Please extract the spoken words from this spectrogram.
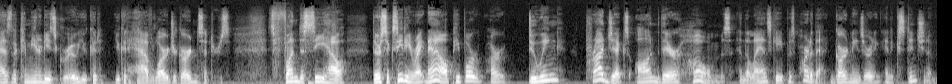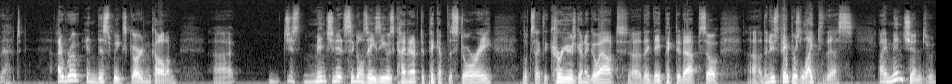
as the communities grew, you could you could have larger garden centers. It's fun to see how they're succeeding right now. People are, are doing projects on their homes, and the landscape is part of that. Gardenings are an extension of that. I wrote in this week's garden column, uh, just mention it. Signals AZ was kind enough to pick up the story. Looks like the courier is going to go out. Uh, they, they picked it up. So uh, the newspapers liked this. I mentioned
